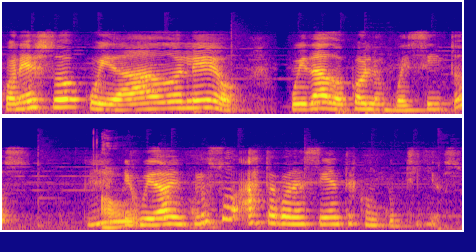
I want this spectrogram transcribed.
con eso, cuidado, Leo. Cuidado con los huesitos. Oh. Y cuidado incluso hasta con accidentes con cuchillos.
